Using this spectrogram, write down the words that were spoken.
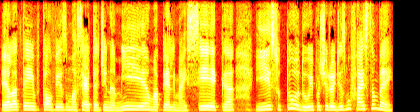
ela tem talvez uma certa dinamia, uma pele mais seca, e isso tudo o hipotiroidismo faz também.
